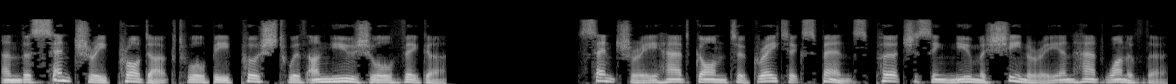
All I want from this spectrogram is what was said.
and the Century product will be pushed with unusual vigor. Century had gone to great expense purchasing new machinery and had one of the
